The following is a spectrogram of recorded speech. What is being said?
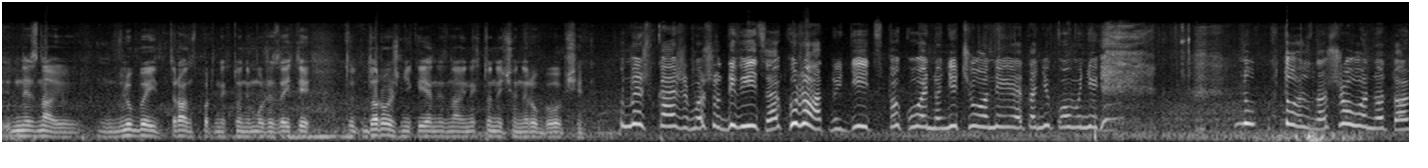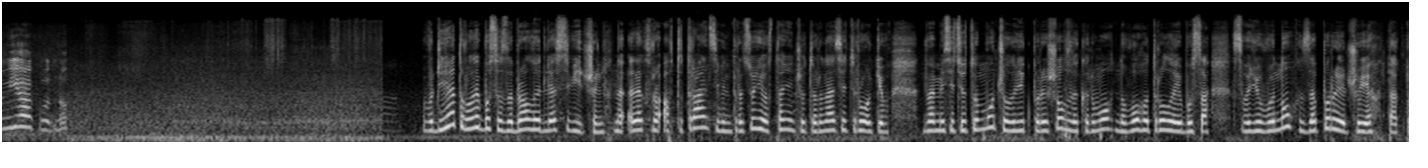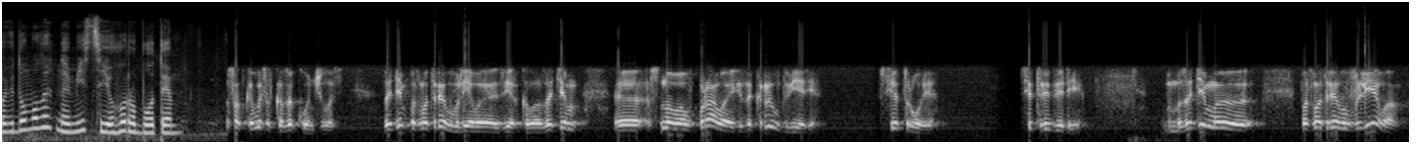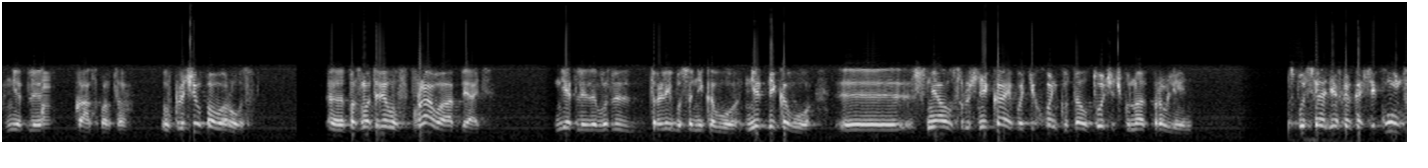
не знаю, в будь-який транспорт ніхто не може зайти. Тут дорожники, я не знаю, ніхто нічого не робить взагалі. Ми ж кажемо, що дивіться, акуратно йдіть, спокійно, нічого не це, нікому не. Ну, хто знає, що воно там, як воно. Водія тролейбуса забрали для свідчень. На електроавтотрансі він працює останні 14 років. Два місяці тому чоловік перейшов за кермо нового тролейбуса. Свою вину заперечує. Так повідомили на місці його роботи. Посадка-высадка закончилась. Затем посмотрел в левое зеркало, затем э, снова вправо и закрыл двери. Все трое. Все три двери. М, Затем э, посмотрел влево, нет ли транспорта, включил поворот. Э, посмотрел вправо опять, нет ли возле троллейбуса никого. Нет никого. Э, снял с ручника и потихоньку дал точечку на отправление. Спустя несколько секунд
